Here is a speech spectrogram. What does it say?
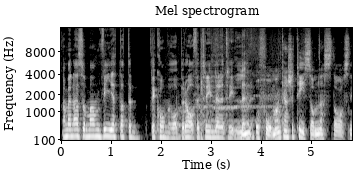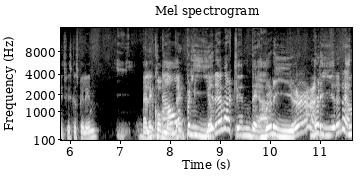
Ja, men alltså man vet att det, det kommer vara bra. För thriller är thriller. Mm, och får man kanske tisa om nästa avsnitt vi ska spela in? Eller kommande? Ja, blir Ja. det verkligen det? Blir det? Blir det det men-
